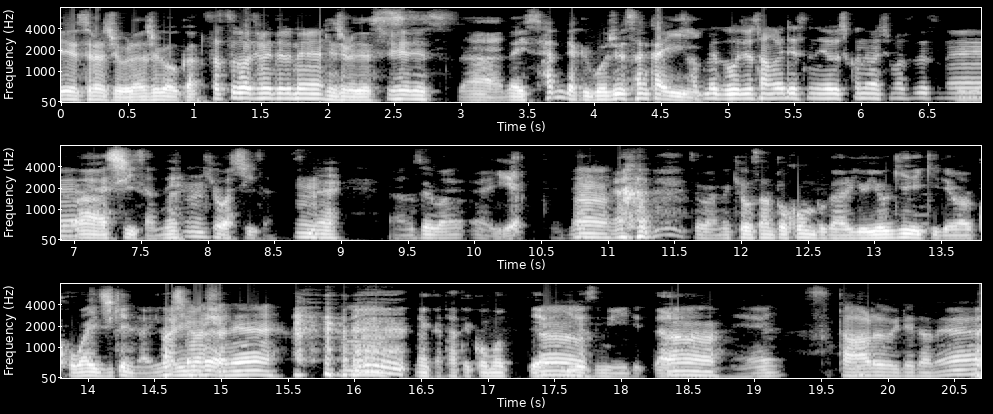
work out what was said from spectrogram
KS ラジオ、ラジオが丘。早速始めてるね。ケンシロウです。周平ですさあ、第353回。353回ですね。よろしくお願いしますですね。ああ、C さんね。うん今日は C さんですね。あの、そういえば、えいえってね。そういえば、あの、共産党本部がある代々木駅では怖い事件がありましたね。ありましたね。なんか立てこもって、うん入れ墨入れた。ね。スタール入れたね。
